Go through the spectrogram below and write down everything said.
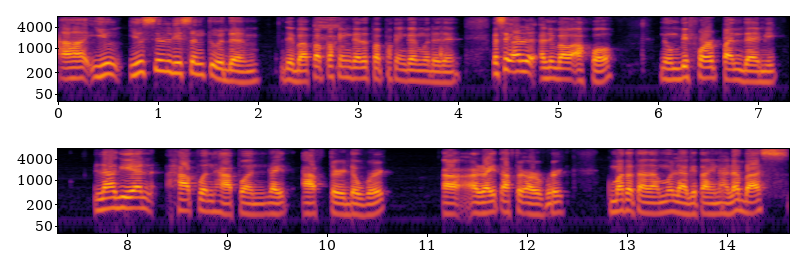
uh, you, you still listen to them. ba? Papakinggan at papakinggan mo na din. Kasi al- alimbawa ako, nung before pandemic, lagi yan hapon-hapon right after the work uh, right after our work, kung matatanda mo, lagi tayong nalabas,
